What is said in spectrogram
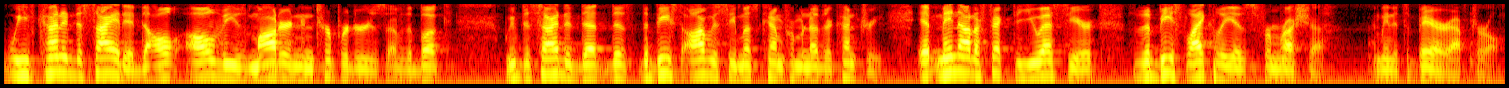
we've kind of decided, all, all these modern interpreters of the book we've decided that this, the beast obviously must come from another country. It may not affect the U.S. here. The beast likely is from Russia. I mean, it's a bear after all.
